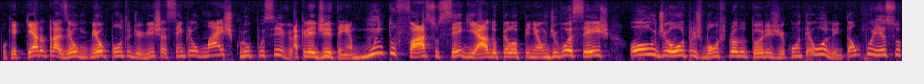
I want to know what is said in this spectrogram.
porque quero trazer o meu ponto de vista sempre o mais cru possível. Acreditem, é muito fácil ser guiado pela opinião de vocês ou de outros bons produtores de conteúdo. Então, por isso,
